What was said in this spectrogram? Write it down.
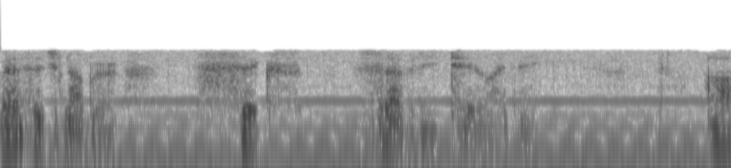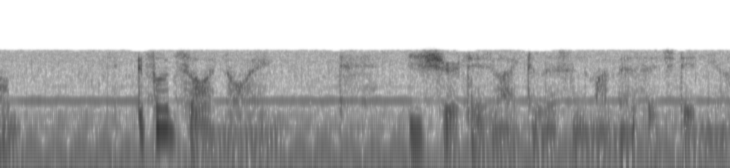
message number 672, I think. Um, if I'm so annoying, you sure did like to listen to my message, didn't you?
